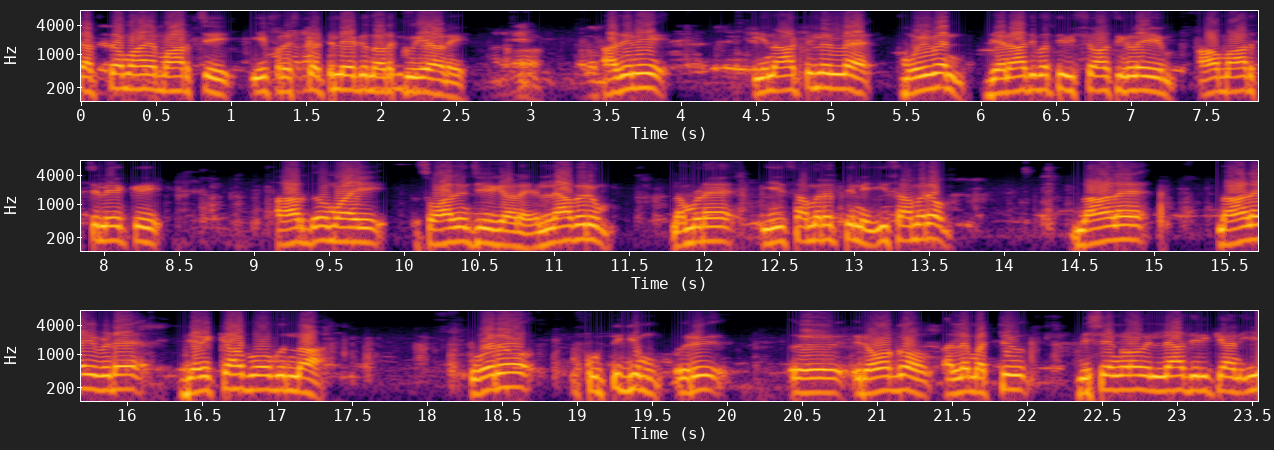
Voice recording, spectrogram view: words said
ശക്തമായ മാർച്ച് ഈ ഫ്രഷ് കട്ടിലേക്ക് നടക്കുകയാണ്. അതിന് ഈ നാട്ടിലുള്ള മുഴുവൻ ജനാധിപത്യ വിശ്വാസികളെയും ആ മാർച്ചിലേക്ക് ആർദ്രമായി സ്വാഗതം ചെയ്യുകയാണ്. എല്ലാവരും നമ്മുടെ ഈ സമരത്തിന് ഈ സമരം നാളെ നാളെ ഇവിടെ ജനിക്കാൻ പോകുന്ന ഓരോ കുട്ടിക്കും ഒരു രോഗോ രോഗമോ അല്ലെ മറ്റു വിഷയങ്ങളോ ഇല്ലാതിരിക്കാൻ ഈ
